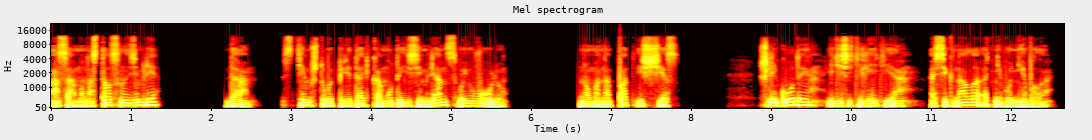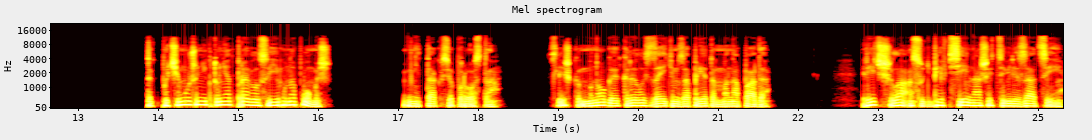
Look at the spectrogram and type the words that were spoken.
А сам он остался на земле? Да, с тем, чтобы передать кому-то из землян свою волю. Но Монопад исчез. Шли годы и десятилетия, а сигнала от него не было. Так почему же никто не отправился ему на помощь? Не так все просто. Слишком многое крылось за этим запретом Монопада. Речь шла о судьбе всей нашей цивилизации.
